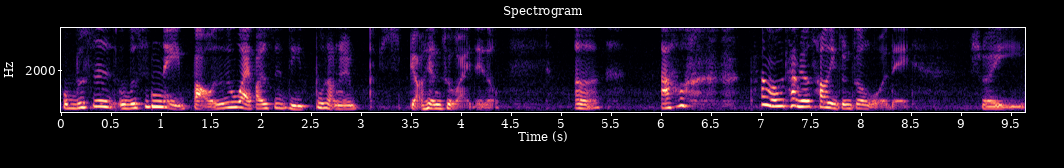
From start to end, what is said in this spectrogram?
我不是我不是内爆，就是外爆，就是你不想表现出来这种。嗯，然后 他们他们就超级尊重我的，所以。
